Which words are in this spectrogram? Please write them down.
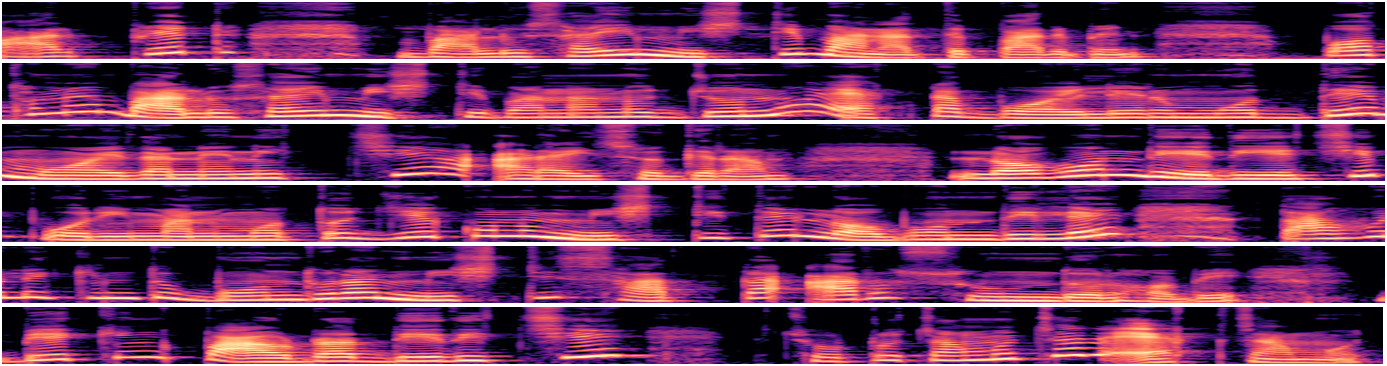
পারফেক্ট বালুশাহী মিষ্টি বানাতে পারবেন। প্রথমে বালুশাহী মিষ্টি বানানোর জন্য একটা বয়েলের মধ্যে ময়দা নিয়ে নিচ্ছি আড়াইশো গ্রাম। লবণ দিয়ে দিয়েছি পরিমাণ মতো, যে কোনো মিষ্টিতে লবণ দিলে তাহলে কিন্তু বন্ধুরা মিষ্টির স্বাদটা আরও সুন্দর হবে। বেকিং পাউডার দিয়ে দিচ্ছি ছোটো চামচের এক চামচ।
